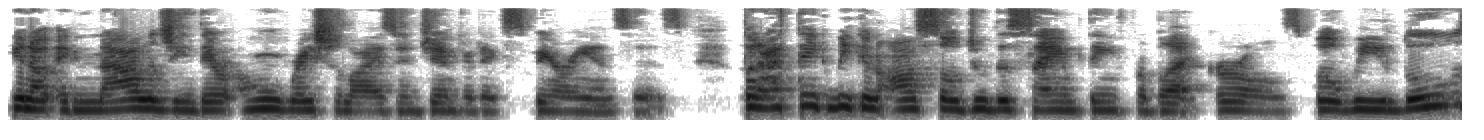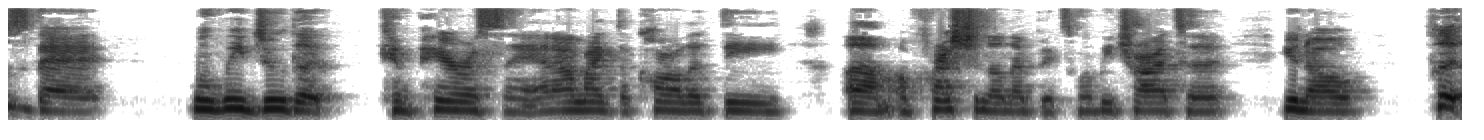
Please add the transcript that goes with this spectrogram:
you know acknowledging their own racialized and gendered experiences. But i think we can also do the same thing for black girls but we lose that when we do the comparison. And i like to call it the um, oppression olympics when we try to you know put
